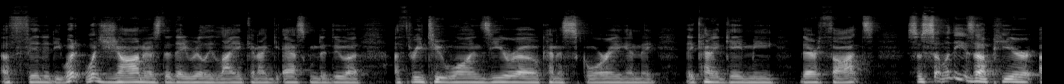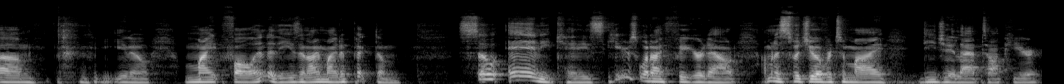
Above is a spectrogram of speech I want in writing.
affinity? What what genres do they really like? And I ask them to do a, a three, two, one, zero kind of scoring, and they, they kind of gave me their thoughts. So some of these up here, um, you know, might fall into these, and I might have picked them. So any case, here's what I figured out. I'm going to switch you over to my DJ laptop here.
